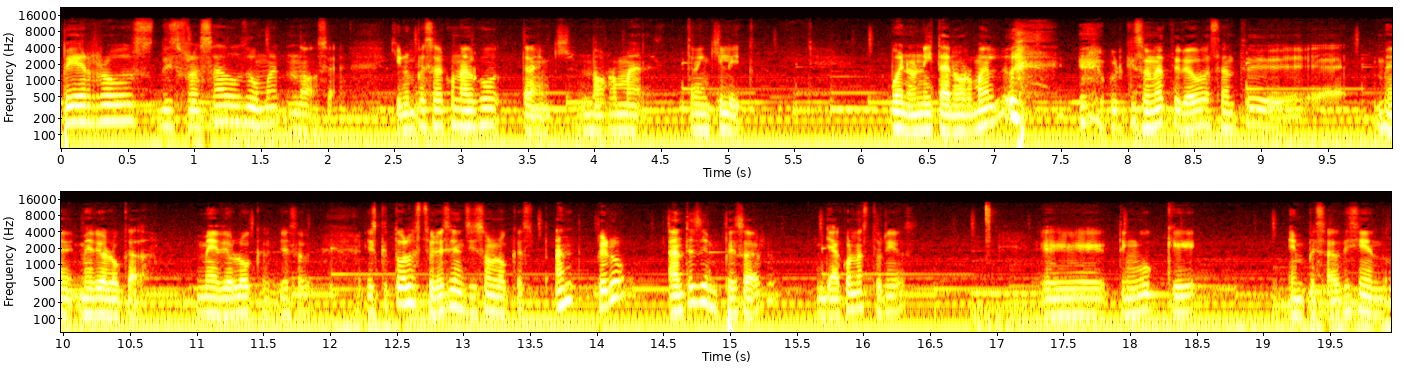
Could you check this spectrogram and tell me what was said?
perros disfrazados de humanos. No, o sea, quiero empezar con algo tranqui, normal, tranquilito. Bueno, ni tan normal, porque es una teoría bastante eh, medio locada, medio loca, ya sabes. Es que todas las teorías en sí son locas. pero antes de empezar, ya con las teorías, eh, tengo que empezar diciendo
